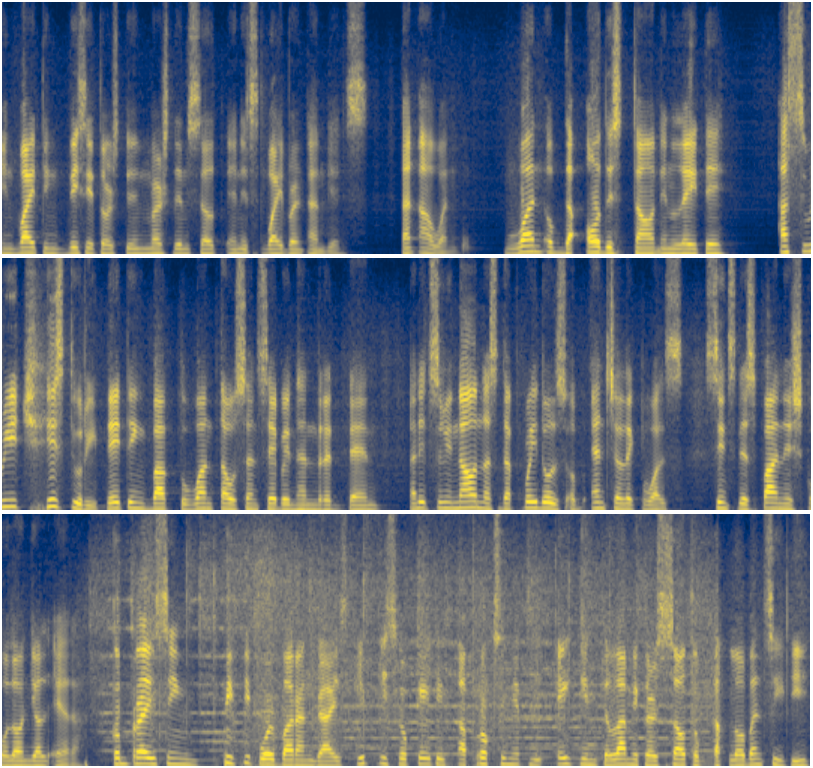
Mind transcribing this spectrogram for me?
inviting visitors to immerse themselves in its vibrant ambience. Tanauan, one of the oldest towns in Leyte, has rich history dating back to 1710 and it's renowned as the cradles of intellectuals since the Spanish colonial era. Comprising 54 barangays, it is located approximately 18 kilometers south of Tacloban City,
